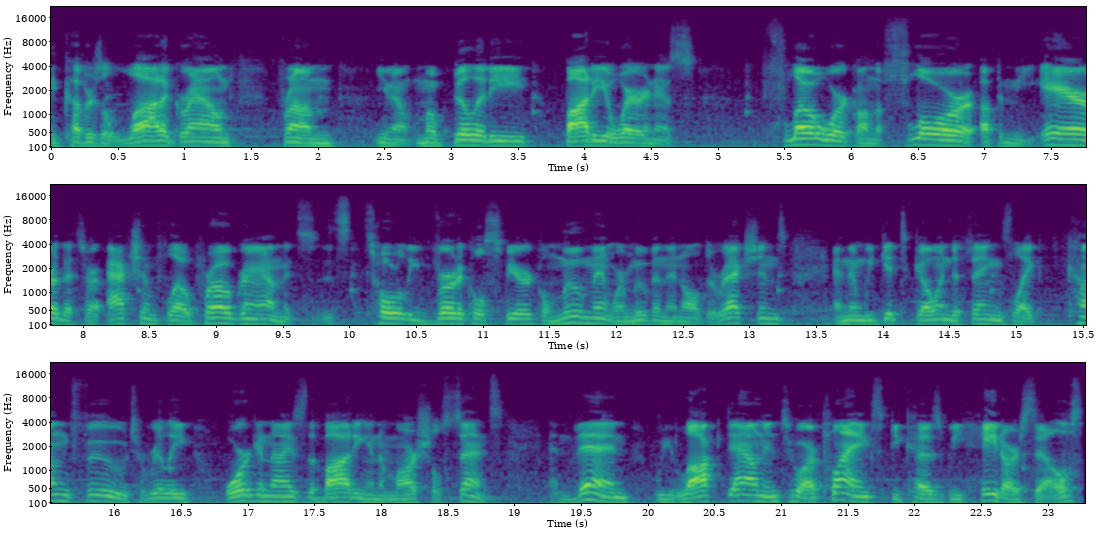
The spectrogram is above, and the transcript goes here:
It covers a lot of ground from you know mobility, body awareness, flow work on the floor, up in the air. That's our action flow program. It's, it's totally vertical spherical movement. We're moving in all directions. And then we get to go into things like kung fu to really organize the body in a martial sense. And then we lock down into our planks because we hate ourselves,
